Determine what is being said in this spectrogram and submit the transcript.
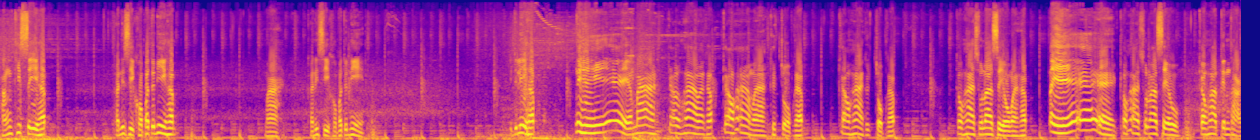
ครั้งที่4ครับครั้งที่4ของปัตตุนีครับมาครั้งที่4ของปัตตุนีอิตาลีครับนี่มา95มาครับ95มาคือจบครับ95คือจบครับ95โซล่าเซลมาครับเอ๊95โซล่าเซล95 เต็มถัง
